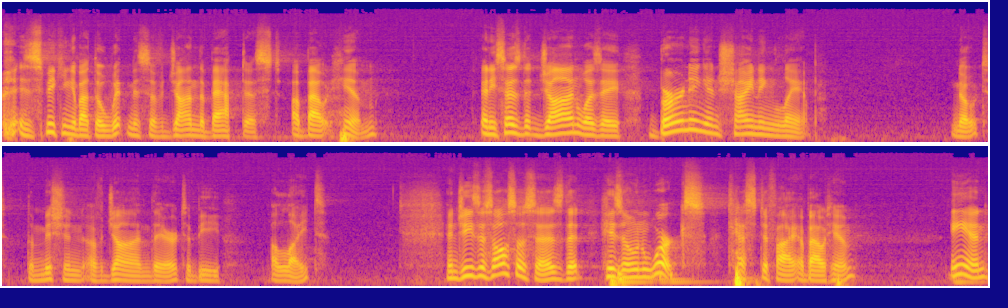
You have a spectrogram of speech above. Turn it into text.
is speaking about the witness of John the Baptist about him. And he says that John was a burning and shining lamp. Note the mission of John there to be a light. And Jesus also says that his own works testify about him and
